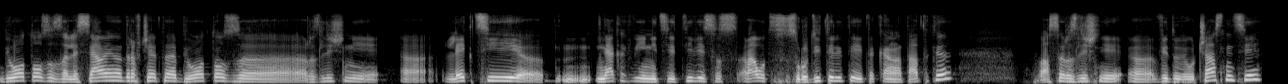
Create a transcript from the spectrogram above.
било то за залесяване на дръвчета, било то за различни а, лекции, а, някакви инициативи с работа с родителите и така нататък. Това са различни а, видове участници.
